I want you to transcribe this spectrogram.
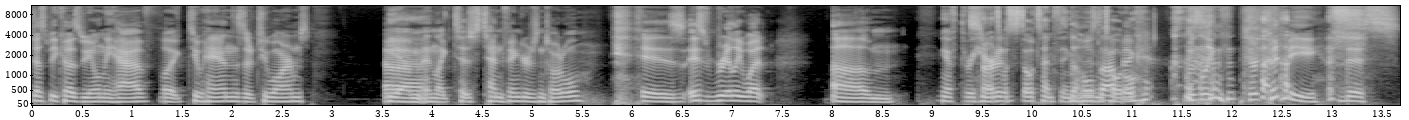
just because we only have like two hands or two arms um, Yeah. and like t- just 10 fingers in total is is really what um You have three Started hands, but still ten fingers the whole in total. topic was like there could be this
